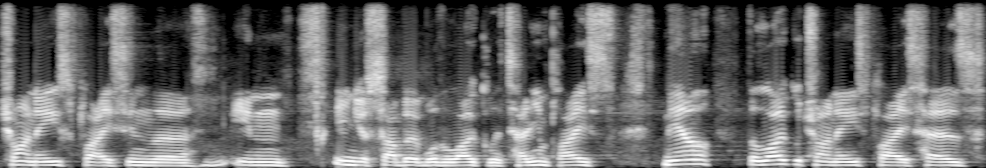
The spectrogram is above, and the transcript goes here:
Chinese place in the in in your suburb or the local Italian place. Now the local Chinese place has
